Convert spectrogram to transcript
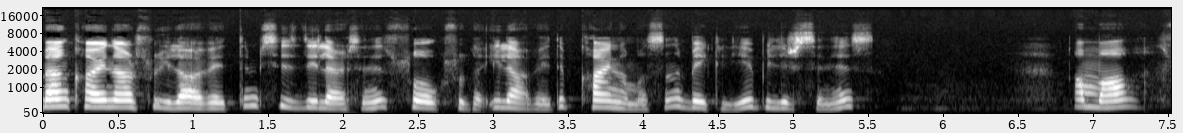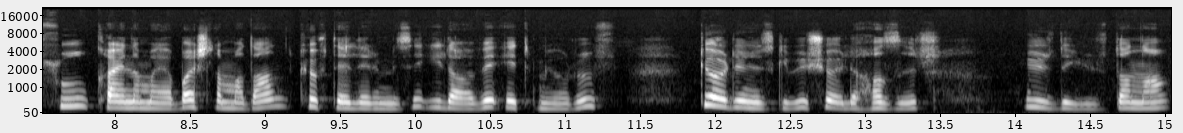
Ben kaynar su ilave ettim. Siz dilerseniz soğuk su da ilave edip kaynamasını bekleyebilirsiniz. Ama su kaynamaya başlamadan köftelerimizi ilave etmiyoruz. Gördüğünüz gibi şöyle hazır %100 dana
